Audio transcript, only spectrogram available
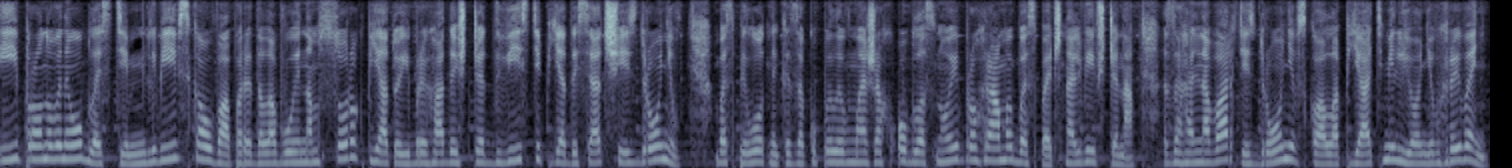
І про новини області Львівська ОВА передала воїнам 45-ї бригади ще 256 дронів. Безпілотники закупили в межах обласної програми Безпечна Львівщина. Загальна вартість дронів склала 5 мільйонів гривень.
